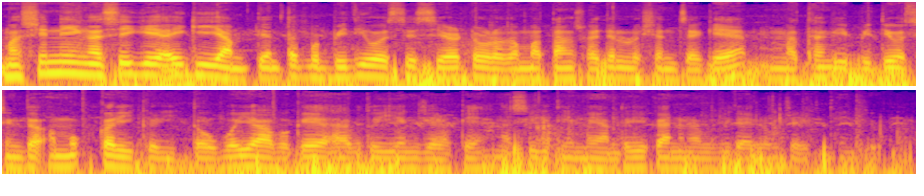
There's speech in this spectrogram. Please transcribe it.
ꯃꯁꯤꯅꯤ ꯉꯁꯤꯒꯤ ꯑꯩꯒꯤ ꯌꯥꯝ ꯇꯦꯟꯇꯛꯄ ꯚꯤꯗꯤꯑꯣꯁꯤ ꯁꯤꯌꯔ ꯇꯧꯔꯒ ꯃꯇꯥꯡ ꯁ꯭ꯋꯥꯏꯗ ꯂꯣꯏꯁꯤꯟꯖꯒꯦ ꯃꯊꯪꯒꯤ ꯚꯤꯗꯤꯑꯣꯁꯤꯡꯗ ꯑꯃꯨꯛ ꯀꯔꯤ ꯀꯔꯤ ꯇꯧꯕ ꯌꯥꯕꯒꯦ ꯍꯥꯏꯕꯗꯨ ꯌꯦꯡꯖꯔꯛꯀꯦ ꯉꯁꯤꯒꯤꯗꯤ ꯃꯌꯥꯝꯗꯒꯤ ꯀꯥꯟꯅꯅꯕ ꯕꯤꯗꯥꯏ ꯂꯧꯖꯔꯤ ꯊꯦꯡꯛ ꯌꯨ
